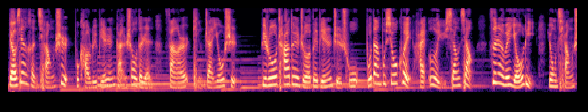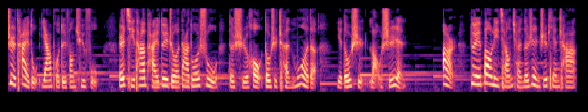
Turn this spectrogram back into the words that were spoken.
表现很强势、不考虑别人感受的人，反而挺占优势。比如插队者被别人指出，不但不羞愧，还恶语相向，自认为有理，用强势态度压迫对方屈服；而其他排队者大多数的时候都是沉默的，也都是老实人。二对暴力强权的认知偏差，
